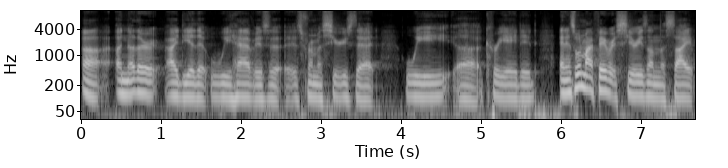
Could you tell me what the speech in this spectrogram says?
Uh, another idea that we have is a, is from a series that we uh, created, and it's one of my favorite series on the site.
